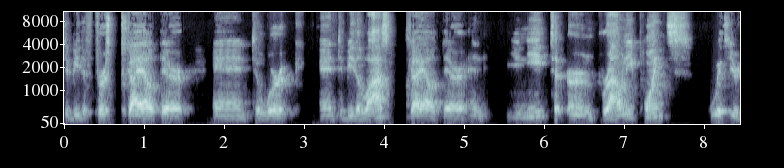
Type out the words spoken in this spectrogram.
to be the first guy out there and to work and to be the last guy out there. And you need to earn brownie points with your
